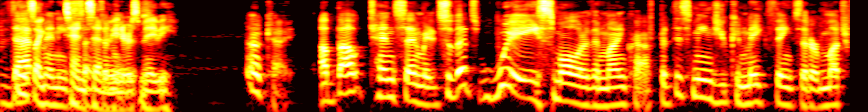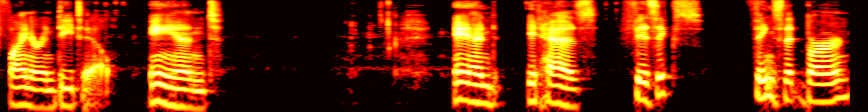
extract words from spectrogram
that it's like many ten centimeters, centimeters. maybe. Okay. about 10 centimeters. So that's way smaller than Minecraft, but this means you can make things that are much finer in detail. And, and it has physics, things that burn,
